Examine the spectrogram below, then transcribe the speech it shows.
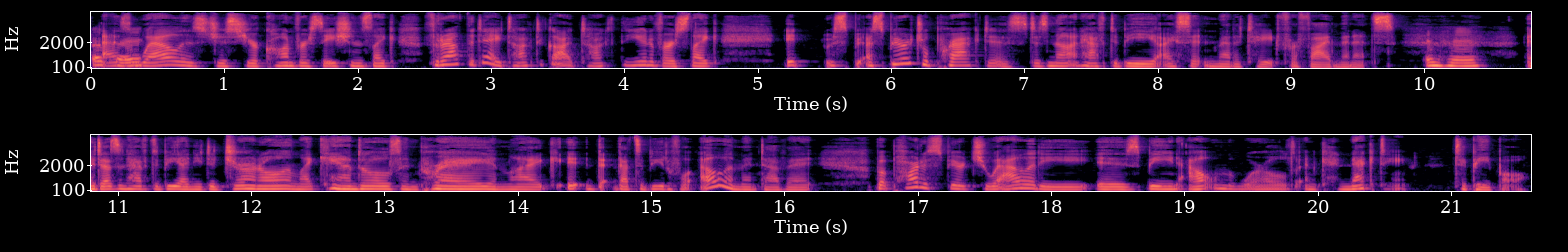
okay. as well as just your conversations like throughout the day. Talk to God, talk to the universe. Like it, a spiritual practice does not have to be, I sit and meditate for five minutes. Mm-hmm. It doesn't have to be, I need to journal and like candles and pray and like it, th- that's a beautiful element of it. But part of spirituality is being out in the world and connecting to people.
